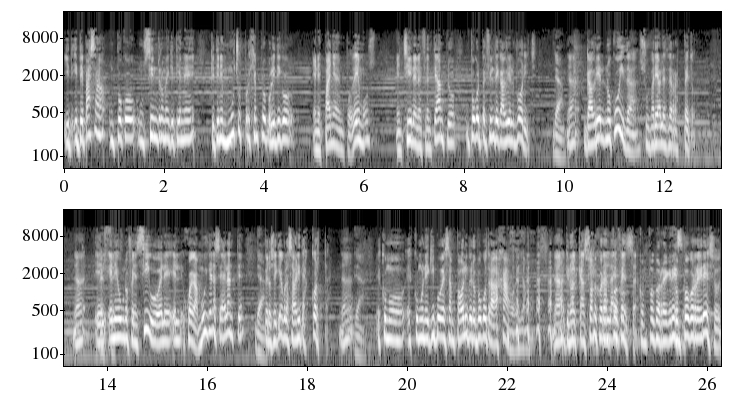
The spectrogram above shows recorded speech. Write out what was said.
Y, y te pasa un poco un síndrome que tiene, que tienen muchos, por ejemplo, políticos en España, en Podemos, en Chile, en el Frente Amplio, un poco el perfil de Gabriel Boric. Ya. ¿ya? Gabriel no cuida sus variables de respeto. ¿ya? Él, él es un ofensivo, él, él juega muy bien hacia adelante, Ya. pero se queda con las sabanitas cortas. ¿ya? Es como es como un equipo de San Paoli, pero poco trabajado, digamos, que no alcanzó a mejorar Con la poco- defensa. Con poco regreso. Con poco regreso,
